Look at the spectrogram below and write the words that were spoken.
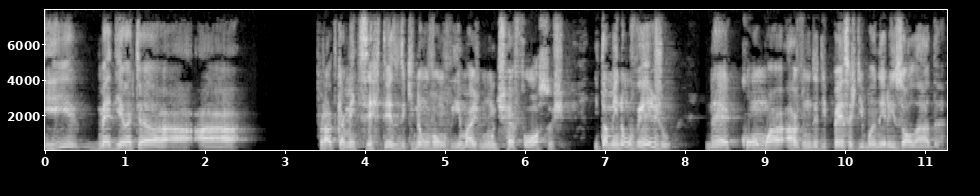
e, mediante a, a, a praticamente certeza de que não vão vir mais muitos reforços, e também não vejo né, como a, a vinda de peças de maneira isolada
